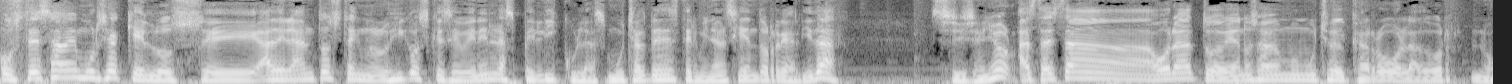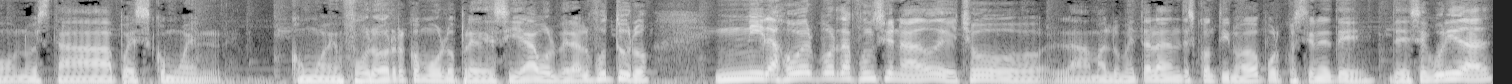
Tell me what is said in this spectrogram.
Usted sabe, Murcia, que los eh, adelantos tecnológicos que se ven en las películas muchas veces terminan siendo realidad. Sí, señor. Hasta esta hora todavía no sabemos mucho del carro volador. No, no está pues como en, como en furor, como lo predecía Volver al Futuro. Ni la hoverboard ha funcionado. De hecho, la malumeta la han descontinuado por cuestiones de, de seguridad.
